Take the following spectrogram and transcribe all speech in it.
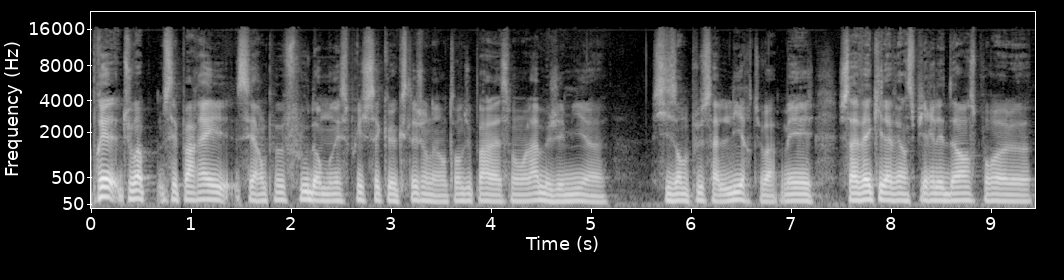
Après, tu vois, c'est pareil, c'est un peu flou dans mon esprit. Je sais que Huxley, j'en ai entendu parler à ce moment-là, mais j'ai mis euh, six ans de plus à le lire, tu vois. Mais je savais qu'il avait inspiré les Doors pour euh, le-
